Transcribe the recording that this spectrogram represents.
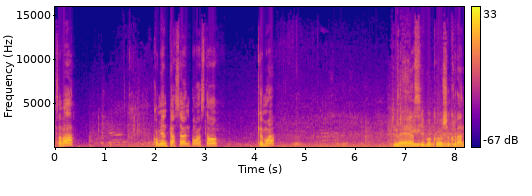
Ça va? Combien de personnes pour l'instant? Que moi? Merci beaucoup, Shukran.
